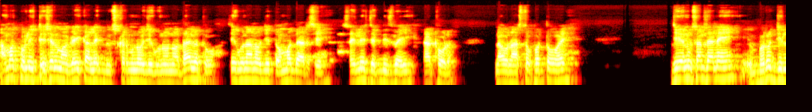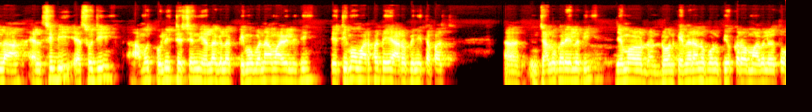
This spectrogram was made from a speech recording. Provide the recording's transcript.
આમોદ પોલીસ સ્ટેશનમાં ગઈકાલે એક દુષ્કર્મનો જે ગુનો નોંધાયેલ હતો તે ગુનાનો જે તોમતદાર છે, શૈલેષ જગદીશભાઈ રાઠોડ, નવો નાસ્તો ફરતો હોય. જે અનુસંધાને ભરૂચ જિલ્લા એલસીબી, એસઓજી આમોદ પોલીસ સ્ટેશનની અલગ અલગ ટીમો બનાવવામાં આવેલી હતી. તે ટીમો મારફતે આરોપીની તપાસ ચાલુ કરેલ હતી. જેમાં ડ્રોન કેમેરાનો પણ ઉપયોગ કરવામાં આવેલો હતો.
